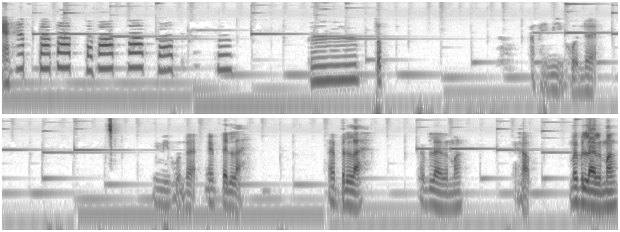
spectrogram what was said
อะปั๊บปั๊บปั๊บปั๊บปั๊บปั๊บเออปั๊บอะไม่มีคนด้วยไม่มีคนด้วยไม่เป็นไรไม่เป็นไรไม่เป็นไรแล้วมั้งนะครับ ไม่เป็นไรแล้วมั้ง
